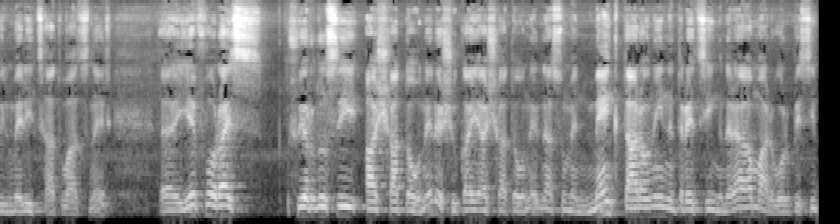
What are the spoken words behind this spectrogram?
ֆիլմերից հատվածներ, երբ որ այս Ֆիրդուսի աշխատողները, շուկայի աշխատողներն ասում են. մենք տարոնին ընտրեցինք նրա համար, որպիսի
